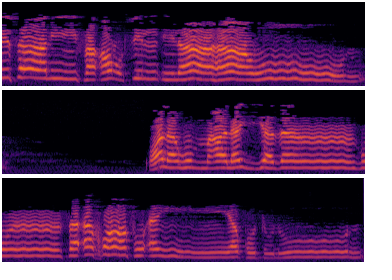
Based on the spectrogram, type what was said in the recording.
لِسَانِي فَأَرْسِلْ إِلَى هَارُونَ وَلَهُمْ عَلَيَّ ذَنبٌ فَأَخَافُ أَن يَقْتُلُونِ.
